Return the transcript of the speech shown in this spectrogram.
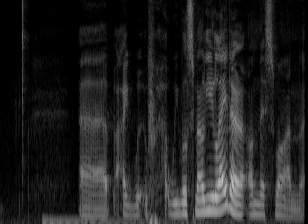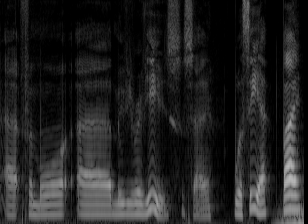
uh, I w- we will smell you later on this one uh, for more uh, movie reviews. So we'll see ya. Bye.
